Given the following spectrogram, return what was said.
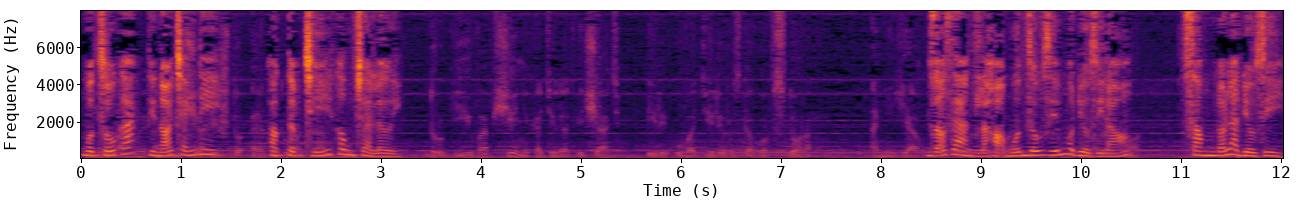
Một số khác thì nói tránh đi, Hoặc thậm chí không trả lời. Rõ ràng là họ muốn giấu giếm một điều gì đó. Xong đó là điều gì?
